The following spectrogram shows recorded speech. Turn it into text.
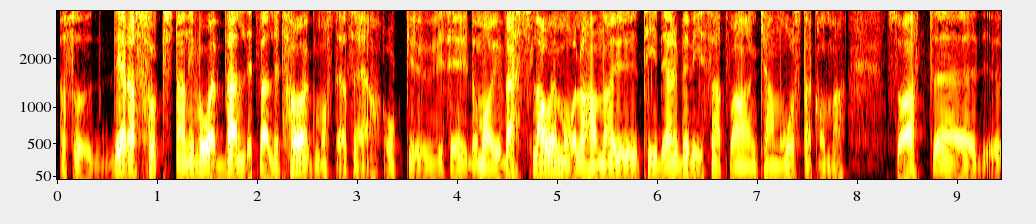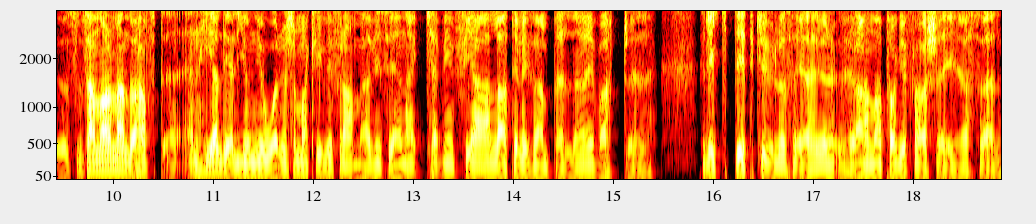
Alltså deras högsta nivå är väldigt, väldigt hög måste jag säga. Och eh, vi ser ju, de har ju Veslau i mål och han har ju tidigare bevisat vad han kan åstadkomma. Så att, eh, sen har de ändå haft en hel del juniorer som har klivit fram här. Vi ser den här Kevin Fiala till exempel. Det har ju varit eh, riktigt kul att se hur, hur han har tagit för sig i SHL.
